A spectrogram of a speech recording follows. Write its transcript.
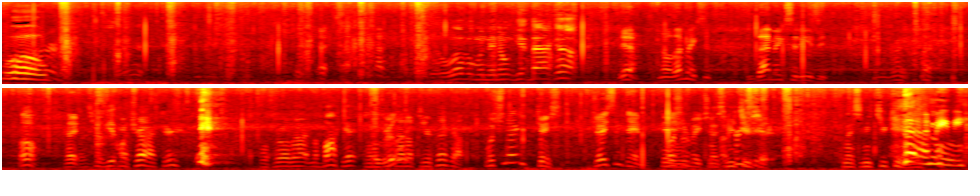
Whoa. You'll love it when they don't get back up. Yeah, no, that makes it that makes it easy. All right. Oh, hey. Let's go get my tractor. we'll throw that in the bucket and we'll oh, get that up to your pickup. What's your name? Jason. Jason Danny. Danny. Pleasure to meet you. Nice to meet you, appreciate sir. Nice to meet you too. I'm Amy.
